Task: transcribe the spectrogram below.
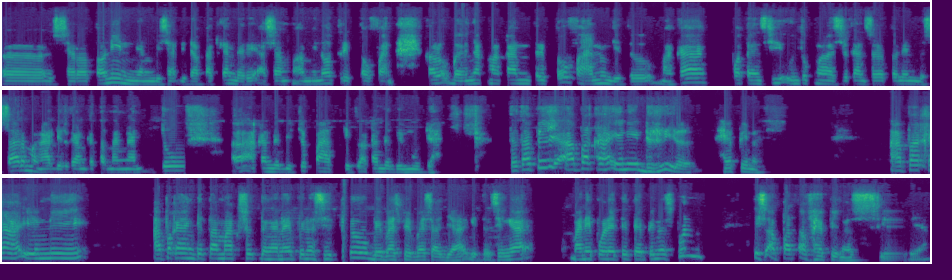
eh, serotonin yang bisa didapatkan dari asam amino triptofan. Kalau banyak makan triptofan gitu, maka potensi untuk menghasilkan serotonin besar, menghadirkan ketenangan itu akan lebih cepat, gitu, akan lebih mudah. Tetapi apakah ini the real happiness? Apakah ini apakah yang kita maksud dengan happiness itu bebas-bebas saja gitu sehingga manipulated happiness pun is a part of happiness gitu ya.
